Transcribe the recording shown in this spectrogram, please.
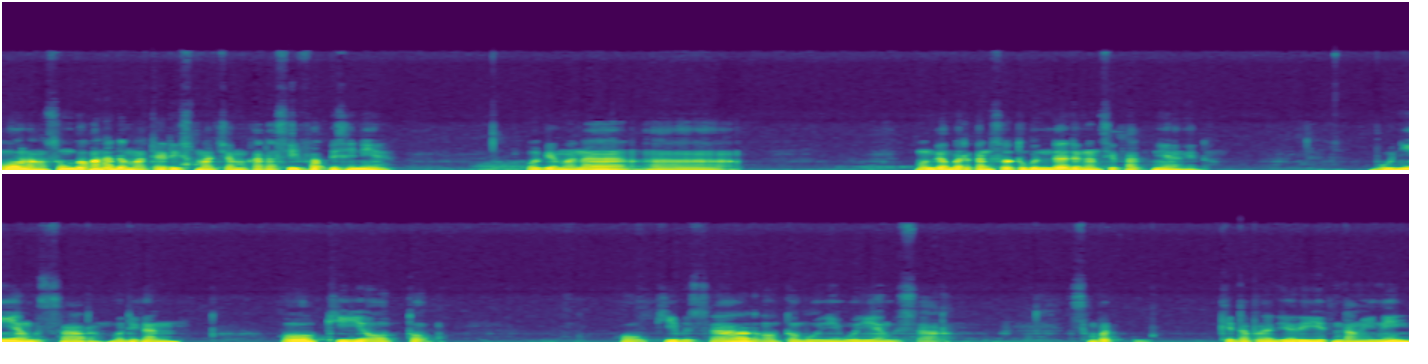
Oh langsung bahkan ada materi semacam kata sifat di sini ya. Bagaimana uh, menggambarkan suatu benda dengan sifatnya gitu. Bunyi yang besar berarti kan oki oto. Oki besar oto bunyi bunyi yang besar. Sempat kita pelajari tentang ini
